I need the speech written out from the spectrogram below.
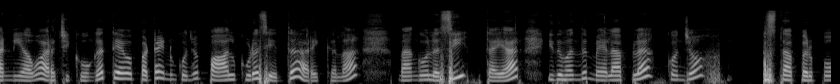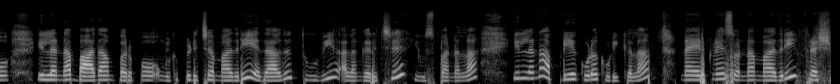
தண்ணியாவோ அரைச்சிக்கோங்க. தேவைப்பட்டால் இன்னும் கொஞ்சம் பால் கூட சேர்த்து அரைக்கலாம். மேங்கோ லஸ்ஸி தயார். இது வந்து மேலாப்பில் கொஞ்சம் பிஸ்தா பருப்போ இல்லைன்னா பாதாம் பருப்போ உங்களுக்கு பிடிச்ச மாதிரி ஏதாவது தூவி அலங்கரித்து யூஸ் பண்ணலாம். இல்லைன்னா அப்படியே கூட குடிக்கலாம். நான் ஏற்கனவே சொன்ன மாதிரி ஃப்ரெஷ்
